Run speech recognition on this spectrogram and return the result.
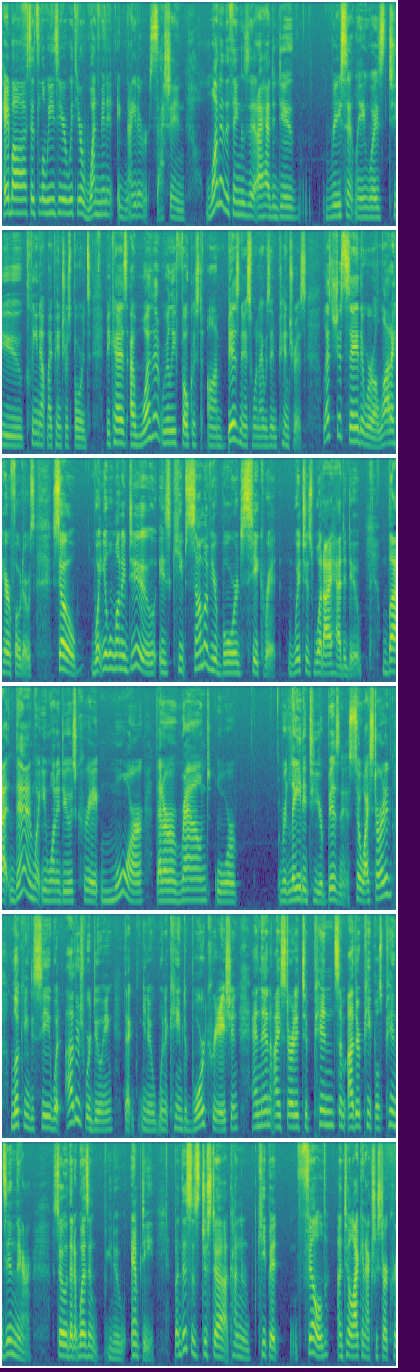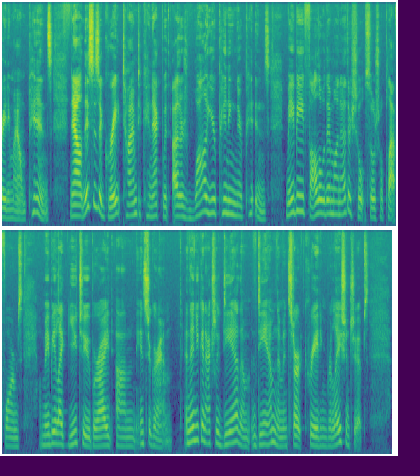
Hey, boss, it's Louise here with your one minute igniter session. One of the things that I had to do recently was to clean up my Pinterest boards because I wasn't really focused on business when I was in Pinterest. Let's just say there were a lot of hair photos. So, what you'll want to do is keep some of your boards secret, which is what I had to do. But then what you want to do is create more that are around or related to your business. So I started looking to see what others were doing that, you know, when it came to board creation. And then I started to pin some other people's pins in there so that it wasn't, you know, empty. But this is just to kind of keep it filled until I can actually start creating my own pins. Now, this is a great time to connect with others while you're pinning their pins. Maybe follow them on other social platforms, maybe like YouTube or um, Instagram. And then you can actually DM them, DM them and start creating relationships.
